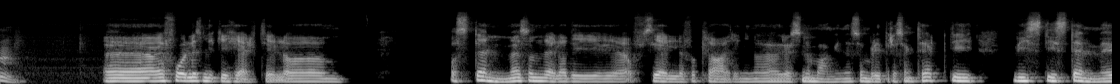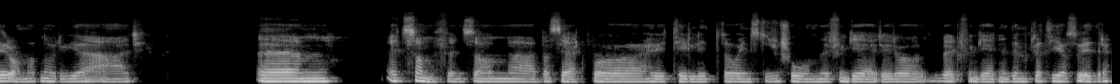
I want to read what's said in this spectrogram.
Mm. Uh, jeg får liksom ikke helt til å, å stemme som en del av de offisielle forklaringene og resonnementene som blir presentert. De, hvis de stemmer om at Norge er um, et samfunn som er basert på høy tillit og institusjoner fungerer og velfungerende demokrati osv., så, videre,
